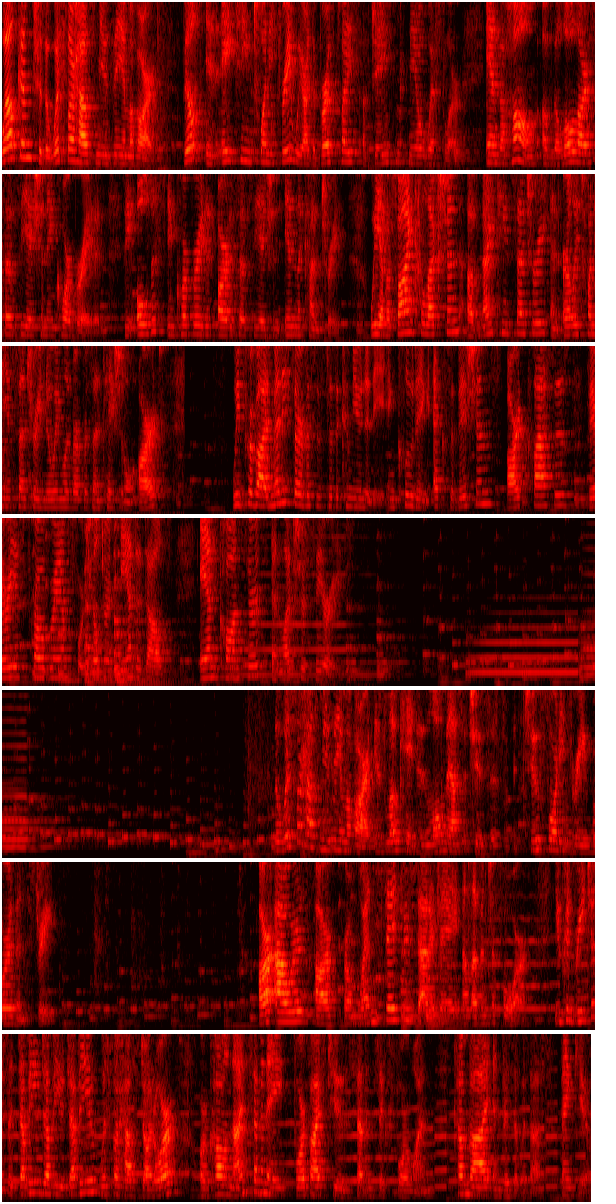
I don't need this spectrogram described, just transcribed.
Welcome to the Whistler House Museum of Art. Built in 1823, we are the birthplace of James McNeill Whistler and the home of the Lowell Art Association Incorporated, the oldest incorporated art association in the country. We have a fine collection of 19th century and early 20th century New England representational art. We provide many services to the community, including exhibitions, art classes, various programs for children concerts and lecture series. The Whistler House Museum of Art is located in Lowell, Massachusetts at 243 Worthen Street. Our hours are from Wednesday through Saturday, 11 to 4. You can reach us at www.whistlerhouse.org or call 978 452 7641. Come by and visit with us. Thank you.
